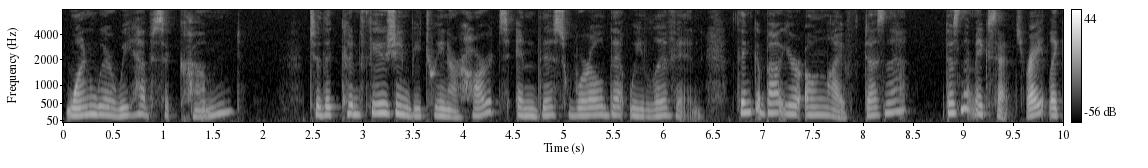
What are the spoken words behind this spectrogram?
one where we have succumbed to the confusion between our hearts and this world that we live in. Think about your own life. Doesn't that doesn't that make sense, right? Like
